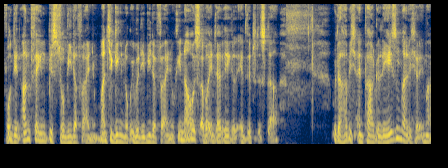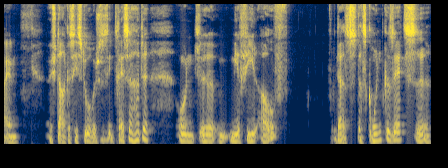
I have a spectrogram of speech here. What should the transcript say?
Von den Anfängen bis zur Wiedervereinigung. Manche gingen noch über die Wiedervereinigung hinaus, aber in der Regel endete es da. Und da habe ich ein paar gelesen, weil ich ja immer ein starkes historisches Interesse hatte. Und äh, mir fiel auf, dass das Grundgesetz äh,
